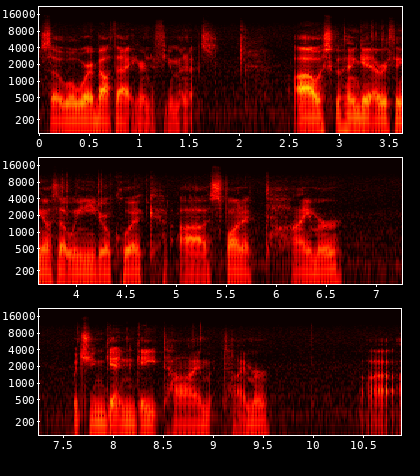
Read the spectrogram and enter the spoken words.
So we'll worry about that here in a few minutes. Uh, let's go ahead and get everything else that we need real quick. Uh, spawn a timer, which you can get in gate time timer. Uh,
